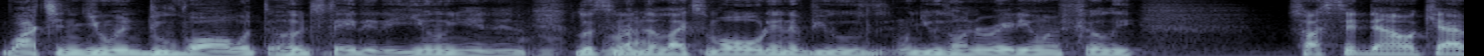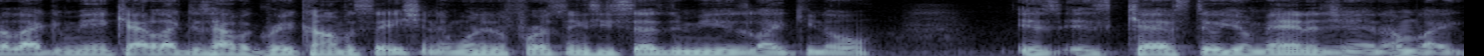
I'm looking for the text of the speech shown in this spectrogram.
Watching you and Duval with the Hood State of the Union and listening to like some old interviews when you was on the radio in Philly. So I sit down with Cadillac and me and Cadillac just have a great conversation. And one of the first things he says to me is like, you know, is is Kev still your manager? And I'm like,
